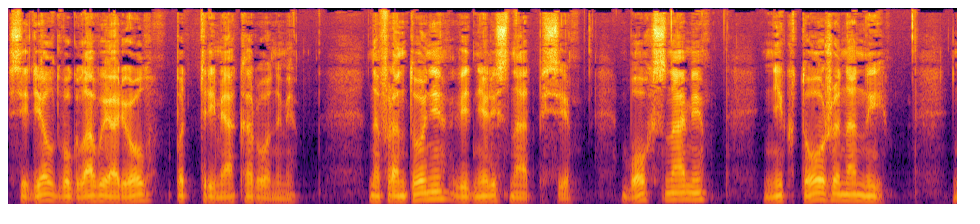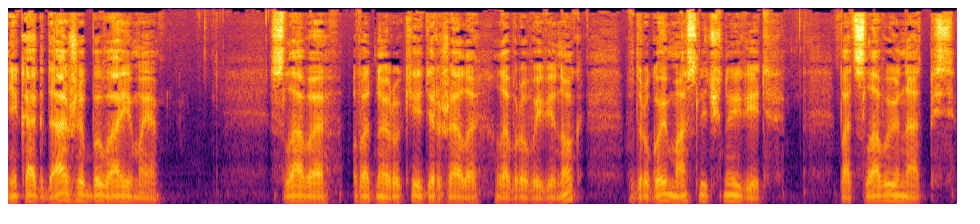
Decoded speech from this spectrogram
сидел двуглавый орел под тремя коронами. На фронтоне виднелись надписи «Бог с нами», никто же наны, никогда же бываемое. Слава в одной руке держала лавровый венок, в другой — масличную ветвь. Под славою надпись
